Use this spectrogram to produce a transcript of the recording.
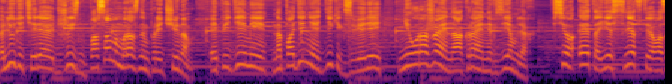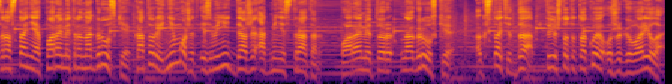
Люди теряют жизнь по самым разным причинам. Эпидемии, нападения диких зверей, неурожаи на окраинных землях. Все это есть следствие возрастания параметра нагрузки, который не может изменить даже администратор. Параметр нагрузки. А, кстати, да, ты что-то такое уже говорила.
